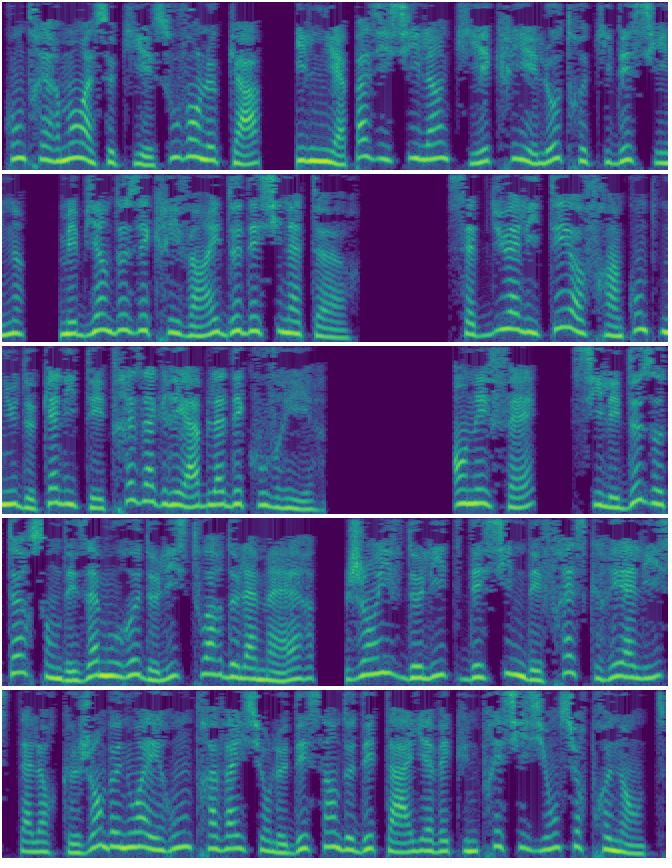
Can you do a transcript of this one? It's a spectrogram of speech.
contrairement à ce qui est souvent le cas, il n'y a pas ici l'un qui écrit et l'autre qui dessine, mais bien deux écrivains et deux dessinateurs. Cette dualité offre un contenu de qualité très agréable à découvrir. En effet, si les deux auteurs sont des amoureux de l'histoire de la mer, Jean-Yves Delitte dessine des fresques réalistes alors que Jean-Benoît Héron travaille sur le dessin de détail avec une précision surprenante.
